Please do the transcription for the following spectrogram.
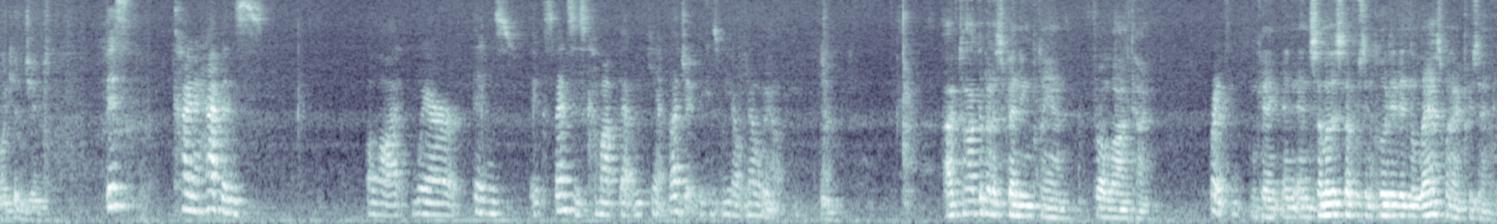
Only kidding, James. this kind of happens a lot where things, expenses come up that we can't budget because we don't know about. I've talked about a spending plan for a long time, Right, okay, and, and some of this stuff was included in the last one I presented.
